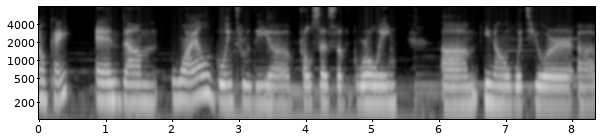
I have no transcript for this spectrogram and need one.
Okay. And um, while going through the uh, process of growing, um, you know, with your uh,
